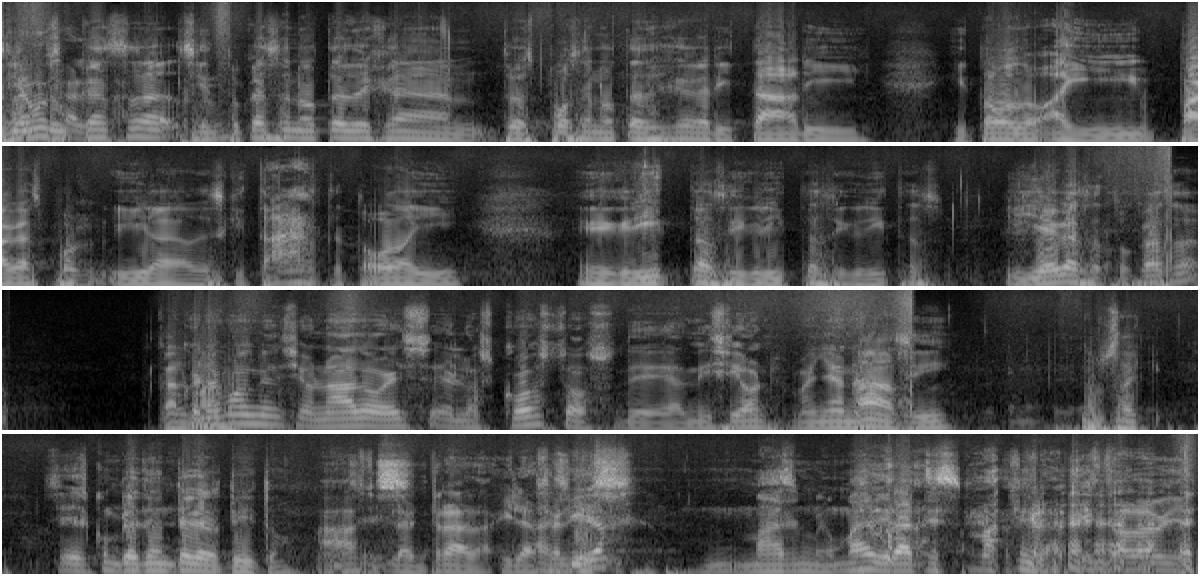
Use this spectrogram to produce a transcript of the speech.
si en, tu casa, si en tu casa no te dejan, tu esposa no te deja gritar y, todo, ahí pagas por ir a desquitarte, todo ahí, eh, gritas y gritas y gritas. Y llegas a tu casa, Lo que no hemos mencionado es eh, los costos de admisión mañana. Ah, sí. sí, es completamente gratuito. Ah, la entrada. ¿Y la salida? más, más gratis. más gratis todavía.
